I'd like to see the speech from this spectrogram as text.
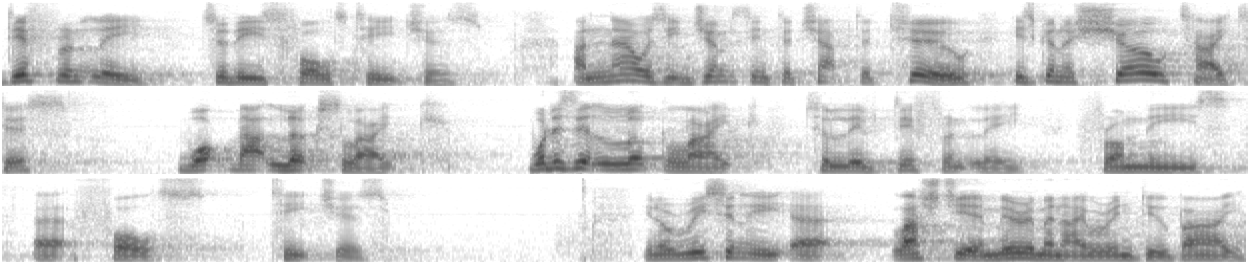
differently to these false teachers. And now, as he jumps into chapter 2, he's going to show Titus what that looks like. What does it look like to live differently from these uh, false teachers? You know, recently, uh, last year, Miriam and I were in Dubai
